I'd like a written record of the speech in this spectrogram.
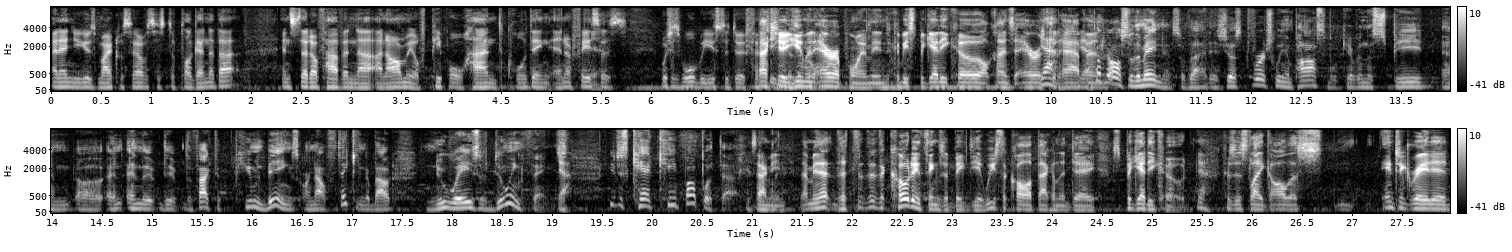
and then you use microservices to plug into that instead of having uh, an army of people hand coding interfaces, which is what we used to do 50 Back to your years human ago. error point, I mean, it could be spaghetti code, all kinds of errors Yeah, could yeah. happen. But also the maintenance of that is just virtually impossible given the speed and, uh, and, and the, the, the fact that human beings are now thinking about new ways of doing things. Yeah. You just can't keep up with that. Exactly. I mean, I mean that, the, the, the coding thing's a big deal. We used to call it back in the day spaghetti code. Yeah. Because it's like all this integrated,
